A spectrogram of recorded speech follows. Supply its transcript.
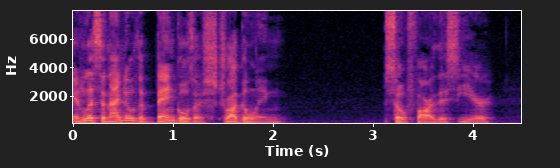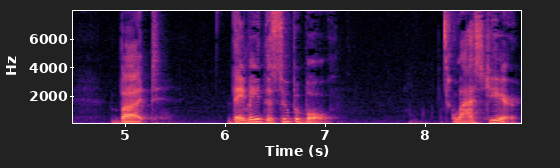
And listen, I know the Bengals are struggling so far this year, but they made the Super Bowl last year.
